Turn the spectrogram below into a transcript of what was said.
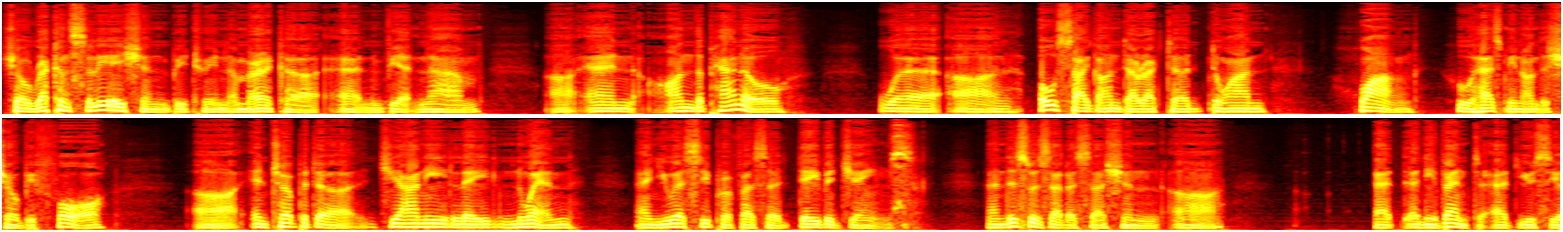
show reconciliation between America and Vietnam. Uh, and on the panel were uh, old Saigon director Doan Hoang, who has been on the show before, uh, interpreter Gianni Le Nguyen, and USC professor David James. And this was at a session uh, at an event at UC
